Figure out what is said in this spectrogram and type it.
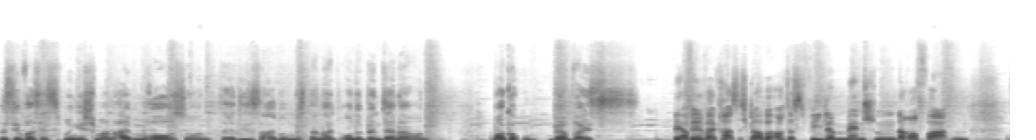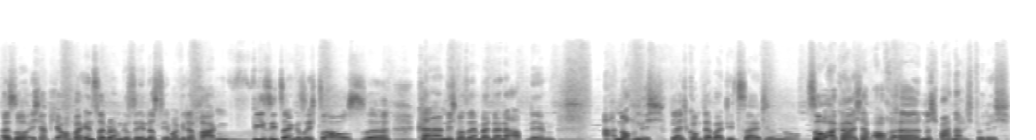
wisst ihr was, jetzt bringe ich mal ein Album raus und äh, dieses Album ist dann halt ohne Bandana und mal gucken, wer weiß. Wäre auf jeden Fall krass. Ich glaube auch, dass viele Menschen darauf warten. Also ich habe hier auch bei Instagram gesehen, dass die immer wieder fragen, wie sieht sein Gesicht so aus? Äh, kann er nicht mal sein Bandana abnehmen? Ah, noch nicht. Vielleicht kommt ja bald die Zeit. Genau. So, Akka, ich habe auch äh, eine Sprachnachricht für dich.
